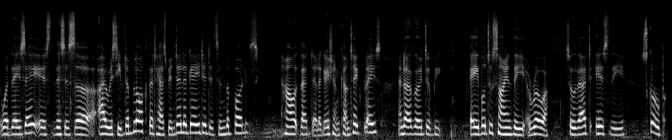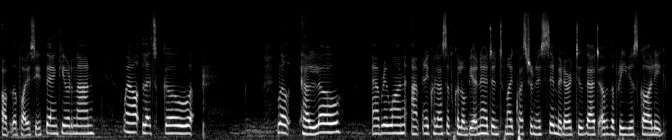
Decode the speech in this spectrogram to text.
What they say is this is uh, I received a block that has been delegated. It's in the policy how that delegation can take place, and are going to be able to sign the ROA. So that is the scope of the policy. Thank you, Hernan. Well, let's go. Well, hello everyone. I'm Nicolas of Colombianet, and my question is similar to that of the previous colleague.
